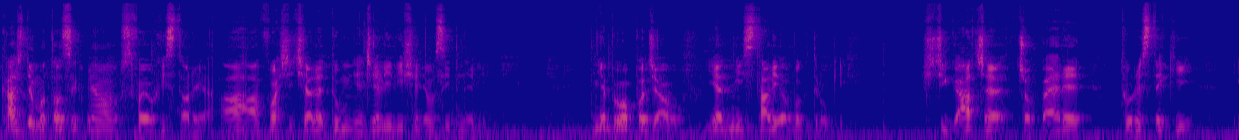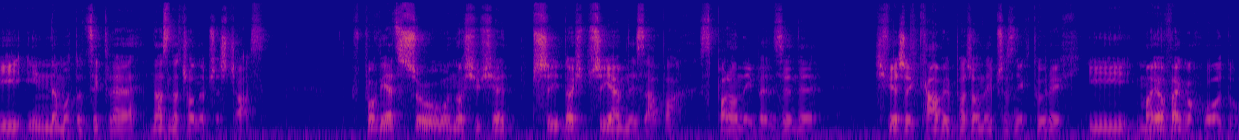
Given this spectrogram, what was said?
Każdy motocykl miał swoją historię, a właściciele dumnie dzielili się nią z innymi. Nie było podziałów, jedni stali obok drugich. Ścigacze, chopery, turystyki i inne motocykle naznaczone przez czas. W powietrzu unosił się przy, dość przyjemny zapach spalonej benzyny, świeżej kawy parzonej przez niektórych i majowego chłodu.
